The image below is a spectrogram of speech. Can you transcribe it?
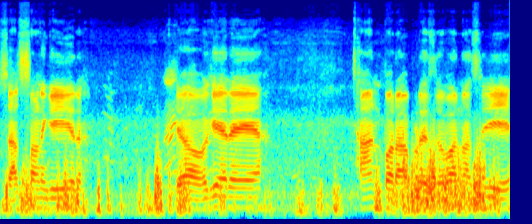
સાસણગીર જેવા વગેરે સ્થાન પર આપણે જવાના છીએ.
